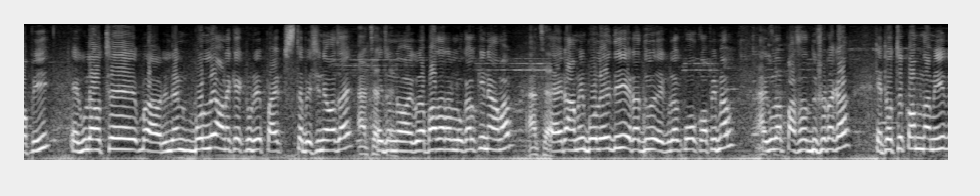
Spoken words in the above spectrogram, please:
কপি এগুলো হচ্ছে রিল্যান্ড বললে অনেকে একটু প্রাইসটা বেশি নেওয়া যায়। আচ্ছা, এই জন্য এগুলো বাজারের লোকাল কিনা আমার। আচ্ছা। এটা আমি বলে দিই এটা এগুলো কপি মাল। এগুলো পাঁচ হাজার দুশো টাকা। এটা হচ্ছে কম দামির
